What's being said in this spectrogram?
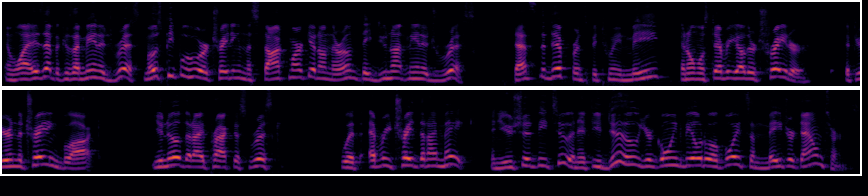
And why is that? Because I manage risk. Most people who are trading in the stock market on their own, they do not manage risk. That's the difference between me and almost every other trader. If you're in the trading block, you know that I practice risk with every trade that I make, and you should be too. And if you do, you're going to be able to avoid some major downturns.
